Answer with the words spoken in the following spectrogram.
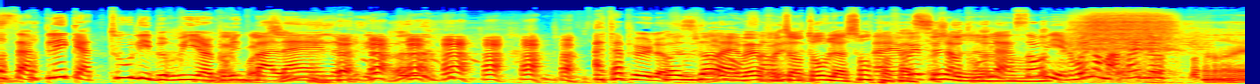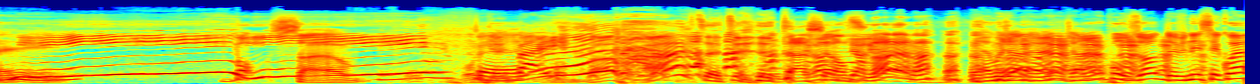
1 s'applique à tous les bruits. Un bruit de Ben, baleine. un bruit Attends un peu, là. Vas-y Faut que donc, je eh ben, me faut que tu retrouves le son, c'est Eh pas oui, faut que facile. je retrouve là. le son. Il est loin dans ma tête, là. Ouais. Bon, ça. Ben, Bye. Hein? T'es- T'es t'es assez ordinaire, hein? Ah, moi, j'en ai un, j'en ai un pour vous autres. Devinez, c'est quoi?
